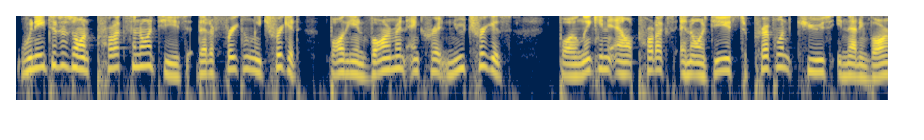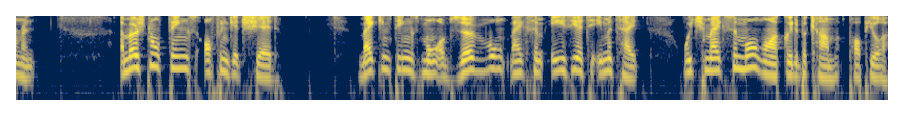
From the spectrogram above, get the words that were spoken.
We need to design products and ideas that are frequently triggered by the environment and create new triggers by linking our products and ideas to prevalent cues in that environment. Emotional things often get shared. Making things more observable makes them easier to imitate, which makes them more likely to become popular.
